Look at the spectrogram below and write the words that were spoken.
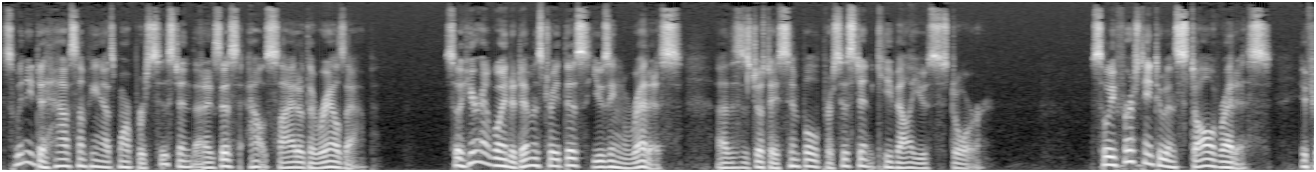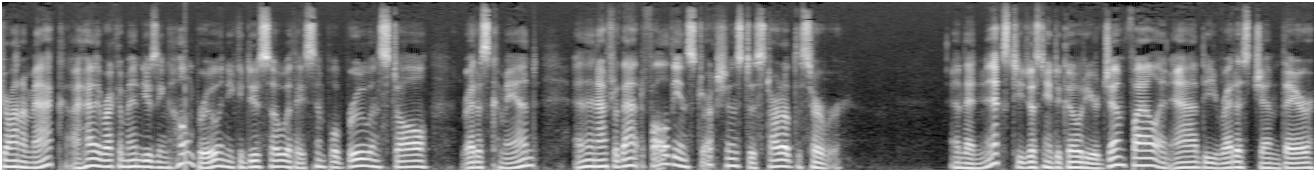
So we need to have something that's more persistent that exists outside of the Rails app. So here I'm going to demonstrate this using Redis. Uh, this is just a simple persistent key value store. So we first need to install Redis. If you're on a Mac, I highly recommend using Homebrew, and you can do so with a simple brew install Redis command, and then after that, follow the instructions to start up the server. And then next, you just need to go to your gem file and add the Redis gem there,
